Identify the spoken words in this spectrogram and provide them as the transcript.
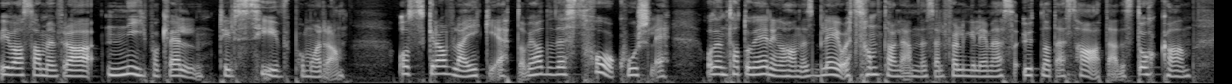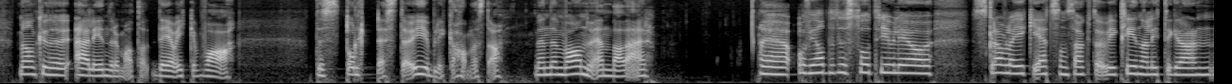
Vi var sammen fra ni på kvelden til syv på morgenen og skravla gikk i ett, og vi hadde det så koselig. Og den tatoveringa hans ble jo et samtaleemne, selvfølgelig, med, uten at jeg sa at jeg hadde stalka han, men han kunne ærlig innrømme at det jo ikke var det stolteste øyeblikket hans, da. Men den var nå enda der. Eh, og vi hadde det så trivelig, og skravla gikk i ett, som sagt, og vi klina lite grann,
